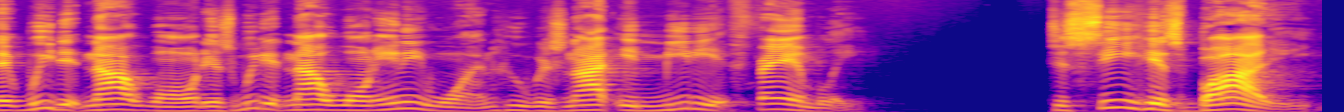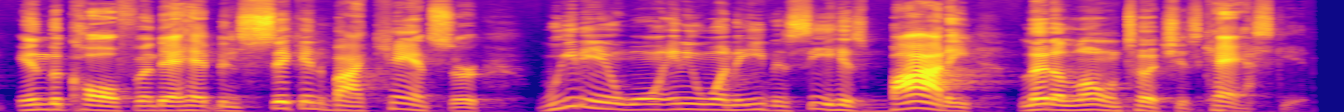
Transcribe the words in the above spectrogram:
that we did not want is we did not want anyone who was not immediate family to see his body in the coffin that had been sickened by cancer. We didn't want anyone to even see his body, let alone touch his casket.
